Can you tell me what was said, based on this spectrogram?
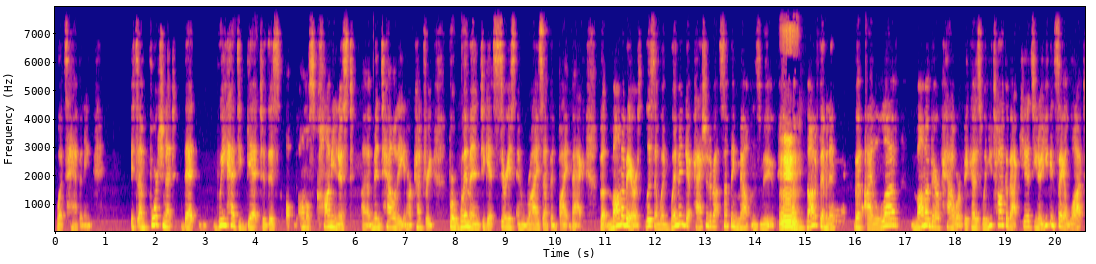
what's happening. It's unfortunate that we had to get to this almost communist uh, mentality in our country for women to get serious and rise up and fight back. But mama bears, listen, when women get passionate about something, mountains move. Mm. I'm not a feminine, but I love mama bear power because when you talk about kids, you know, you can say a lot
